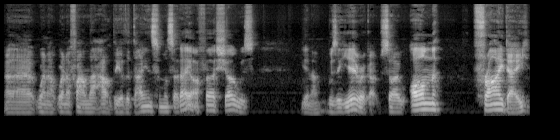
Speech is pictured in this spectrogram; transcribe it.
Uh, when I when I found that out the other day, and someone said, "Hey, our first show was, you know, was a year ago." So on Friday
